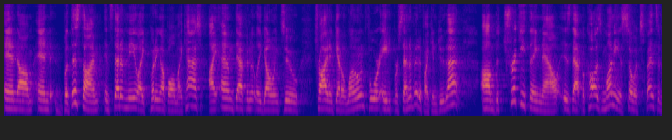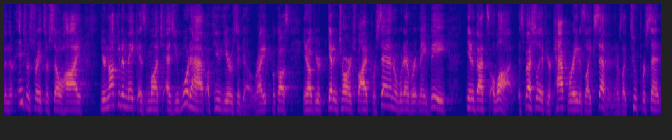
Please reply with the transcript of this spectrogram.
And um, and but this time, instead of me like putting up all my cash, I am definitely going to try to get a loan for 80% of it if I can do that. Um, the tricky thing now is that because money is so expensive and their interest rates are so high, you're not going to make as much as you would have a few years ago, right? Because you know if you're getting charged five percent or whatever it may be, you know, that's a lot, especially if your cap rate is like seven. There's like 2%,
